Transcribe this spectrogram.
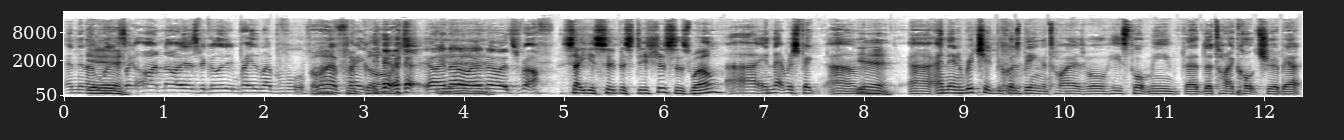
And then I Yeah. lose. It's like, oh no, it's because I didn't pray the night before. But when I I pray, forgot. I know, I know, it's rough. So you're superstitious as well? Uh, in that respect, um, Yeah. Uh, and then Richard, because being a Thai as well, he's taught me the, the Thai culture about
